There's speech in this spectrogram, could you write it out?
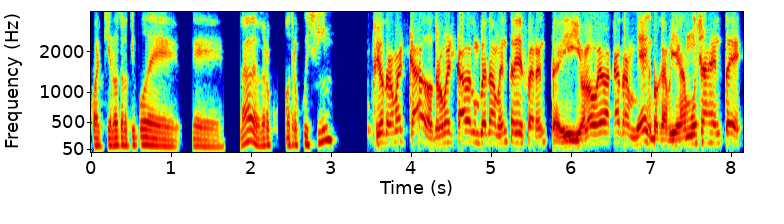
cualquier otro tipo de, de, de otro, otro cuisine sí, otro mercado, otro mercado completamente diferente. Y yo lo veo acá también, porque llega mucha gente,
